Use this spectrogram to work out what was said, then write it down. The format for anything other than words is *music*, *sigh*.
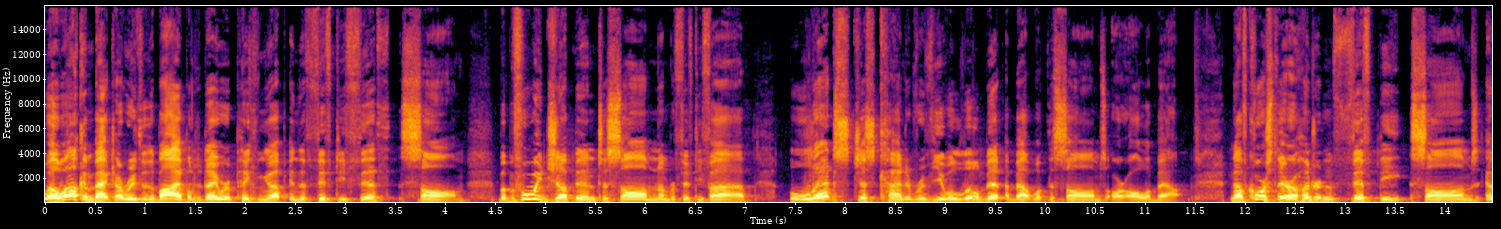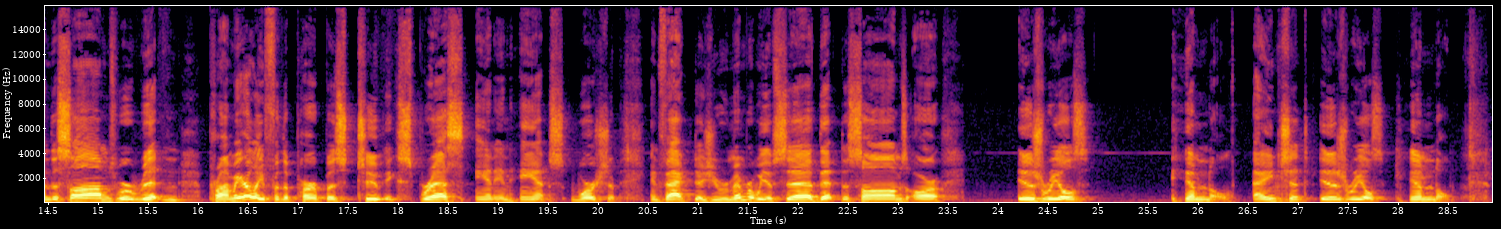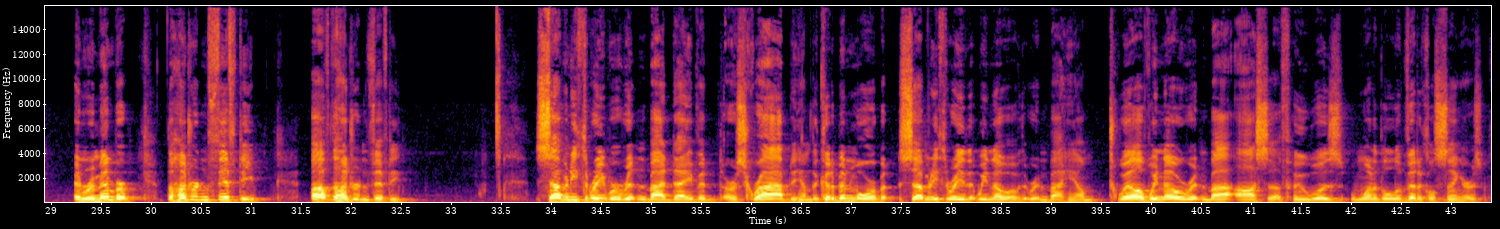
Well, welcome back to our Read Through the Bible. Today we're picking up in the 55th Psalm. But before we jump into Psalm number 55, let's just kind of review a little bit about what the Psalms are all about. Now, of course, there are 150 Psalms, and the Psalms were written primarily for the purpose to express and enhance worship. In fact, as you remember, we have said that the Psalms are Israel's hymnal, ancient Israel's hymnal. And remember, the 150, of the 150, 73 were written by David or ascribed to him. There could have been more, but 73 that we know of that were written by him. 12 we know were written by Asaph, who was one of the Levitical singers.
